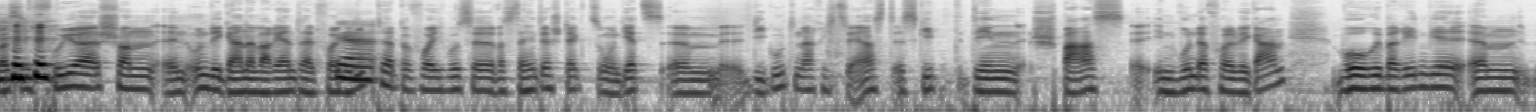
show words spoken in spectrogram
was ich früher schon in unveganer Variante halt voll ja. geliebt habe, bevor ich wusste, was dahinter steckt. So, und jetzt ähm, die gute Nachricht zuerst, es gibt den Spaß in wundervoll vegan. Worüber reden wir? Ähm,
